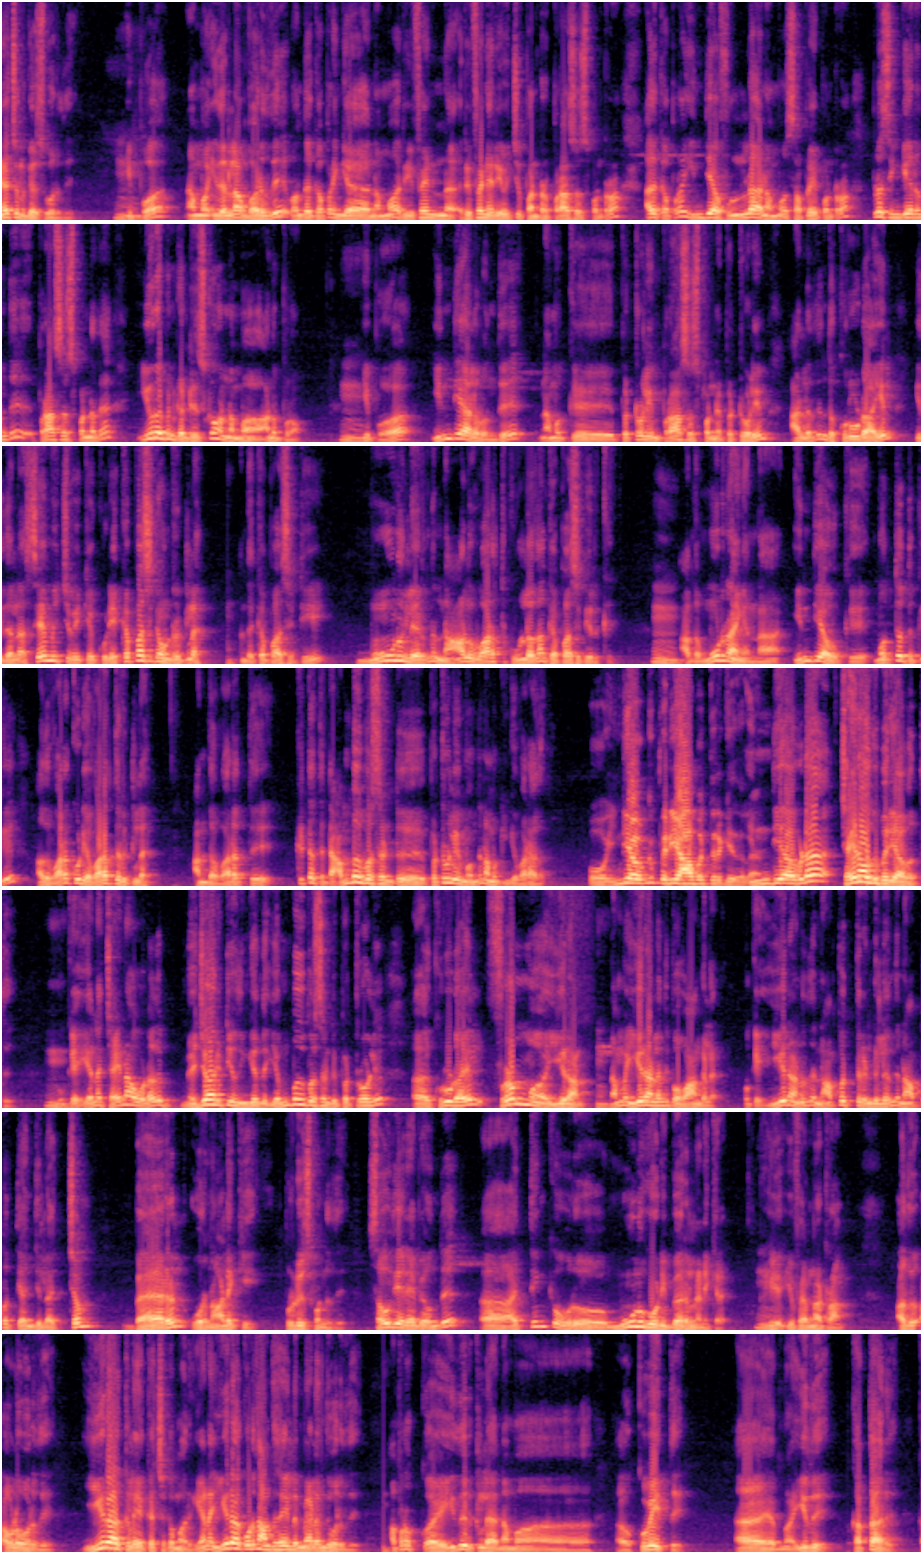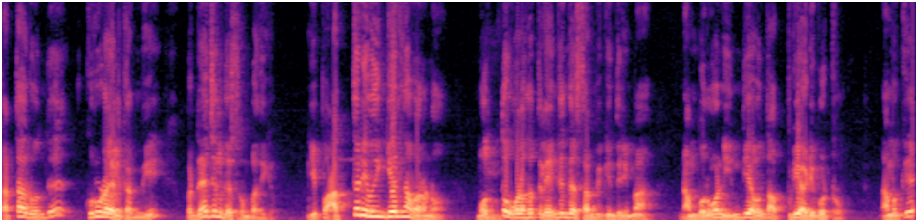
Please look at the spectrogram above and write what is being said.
நேச்சுரல் கேஸ் வருது. இப்போ நம்ம இதெல்லாம் வருது வந்ததுக்கப்புறம் இங்கே நம்ம ரிஃபைன் ரிஃபைனரி வச்சு பண்ணுற ப்ராசஸ் பண்ணுறோம் அதுக்கப்புறம் இந்தியா ஃபுல்லாக நம்ம சப்ளை பண்ணுறோம் ப்ளஸ் இங்கேருந்து ப்ராசஸ் பண்ணதை யூரோப்பியன் கண்ட்ரீஸ்க்கும் நம்ம அனுப்புகிறோம். இப்போது இந்தியாவில் வந்து நமக்கு பெட்ரோலியம் ப்ராசஸ் பண்ண பெட்ரோலியம் அல்லது இந்த குரூட் ஆயில் இதெல்லாம் சேமித்து வைக்கக்கூடிய கெப்பாசிட்டி ஒன்று இருக்குல்ல? அந்த கெப்பாசிட்டி மூணுலேருந்து நாலு வாரத்துக்கு உள்ளே தான் கெப்பாசிட்டி இருக்குது. அதை மூடுனாங்கன்னா இந்தியாவுக்கு மொத்தத்துக்கு அது வரக்கூடிய வரத்து இருக்குல்ல? அந்த வரத்து கிட்டத்தட்ட ஐம்பது பர்சன்ட் பெட்ரோலியம் வந்து நமக்கு இங்கே வராது. ஓ இந்தியாவுக்கு பெரிய ஆபத்து இருக்கு இதுல. இந்தியாவை விட சைனாவுக்கு பெரிய ஆபத்து. ஓகே ஏன்னா சைனாவோட மெஜாரிட்டி இங்கேருந்து எண்பது percent petroleum crude oil from Iran. நம்ம ஈரான்லேருந்து இப்போ வாங்கலை. ஓகே ஈரான் வந்து நாற்பத்தி ரெண்டுலேருந்து நாற்பத்தி அஞ்சு லட்சம் பேரல் ஒரு நாளைக்கு ப்ரொடியூஸ் பண்ணுது. சவுதி அரேபியா வந்து ஐ திங்க் ஒரு மூணு கோடி பேரல் நினைக்கிறேன். இஃப் ஐம் நாட் ராங் அது அவ்வளோ வருது. ஈராக்கில் எக்கச்சக்கமாக இருக்குது ஏன்னா ஈராக் கூட அந்த சைடில் மேலேருந்து வருது. அப்புறம் இது இருக்குல்ல நம்ம குவைத்து இது கத்தார். கத்தார் வந்து குரூட் ஆயில் கம்மி பட் நேச்சுரல் கேஸ் ரொம்ப அதிகம். இப்போ அத்தனை இங்கேருந்து தான் வரணும். மொத்த உலகத்தில் எங்கெங்கே ஸ்தம்பிக்கும் தெரியுமா? நம்பர் ஒன் இந்தியா வந்து அப்படியே அடிபட்டுரும். நமக்கு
